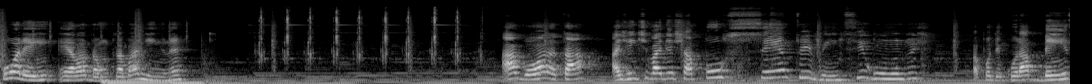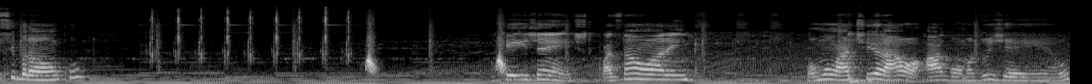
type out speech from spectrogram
porém, ela dá um trabalhinho, né? Agora, tá? A gente vai deixar por 120 segundos Pra poder curar bem esse branco. Ok, gente. Tá quase na hora, hein? Vamos lá tirar, ó, a goma do gel.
